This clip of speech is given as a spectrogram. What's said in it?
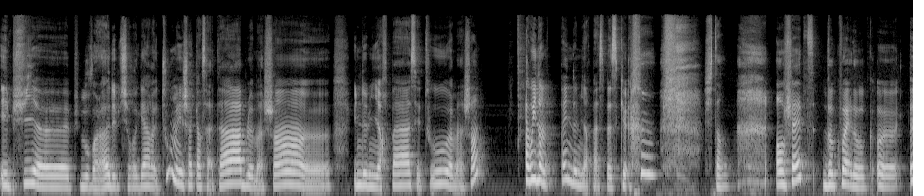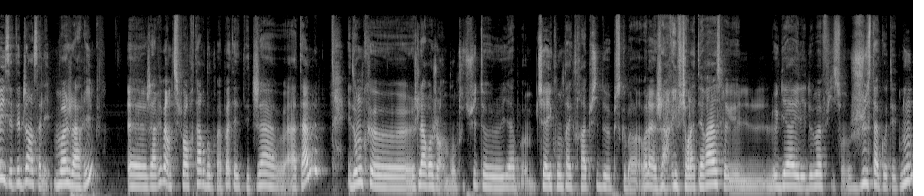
Et puis, euh, puis bon, voilà, des petits regards et tout, mais chacun sa table, machin, euh, une demi-heure passe et tout, machin. Ah oui, non, pas une demi-heure passe, parce que... Putain. En fait, donc ouais, donc eux, ils étaient déjà installés. Moi, j'arrive, euh, j'arrive un petit peu en retard, donc ma pote était déjà euh, à table. Et donc, euh, je la rejoins. Bon, tout de suite, il y a un petit eye contact rapide, puisque ben, voilà, j'arrive sur la terrasse, le, gars et les deux meufs, ils sont juste à côté de nous.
